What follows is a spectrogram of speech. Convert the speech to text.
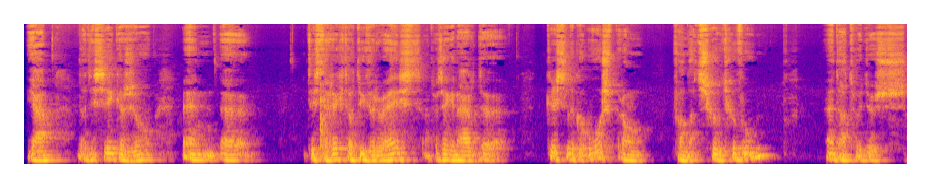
Ja, dat is zeker zo. En uh, het is terecht dat u verwijst, laten we zeggen, naar de christelijke oorsprong van dat schuldgevoel. En dat we dus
